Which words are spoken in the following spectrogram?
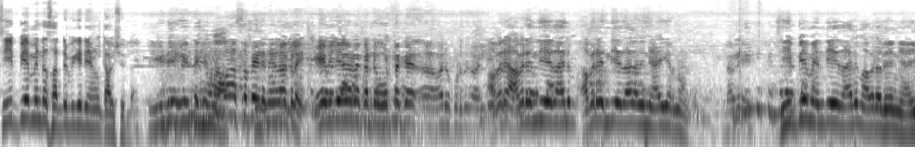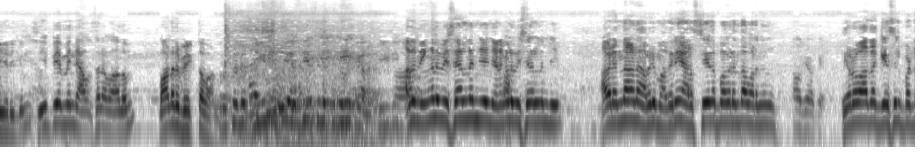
സി പി എമ്മിന്റെ സർട്ടിഫിക്കറ്റ് ഞങ്ങൾക്ക് ആവശ്യമില്ല. മഹാസഭയുടെ നേതാക്കളെ എ വിജയനെ കണ്ട് വോട്ടൊക്കെ അവർ കൊടുക്കുക. അവർ അവരെന്ത് ചെയ്താലും അവരെന്ത് ചെയ്താലും അതിന് ന്യായീകരണമുണ്ട് സി പി എം എന്ത് ചെയ്താലും അവരതിനെ ന്യായീകരിക്കും. സി പി എമ്മിന്റെ അവസരവാദം വളരെ വ്യക്തമാണ്. അത് നിങ്ങൾ വിശകലനം ചെയ്യും ഞങ്ങൾ വിശകലനം ചെയ്യും. അവരെന്താണ്? അവർ മദനെ അറസ്റ്റ് ചെയ്തപ്പോൾ അവരെന്താ പറഞ്ഞത്? Okay okay. തീവ്രവാദ കേസിൽപ്പെട്ട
